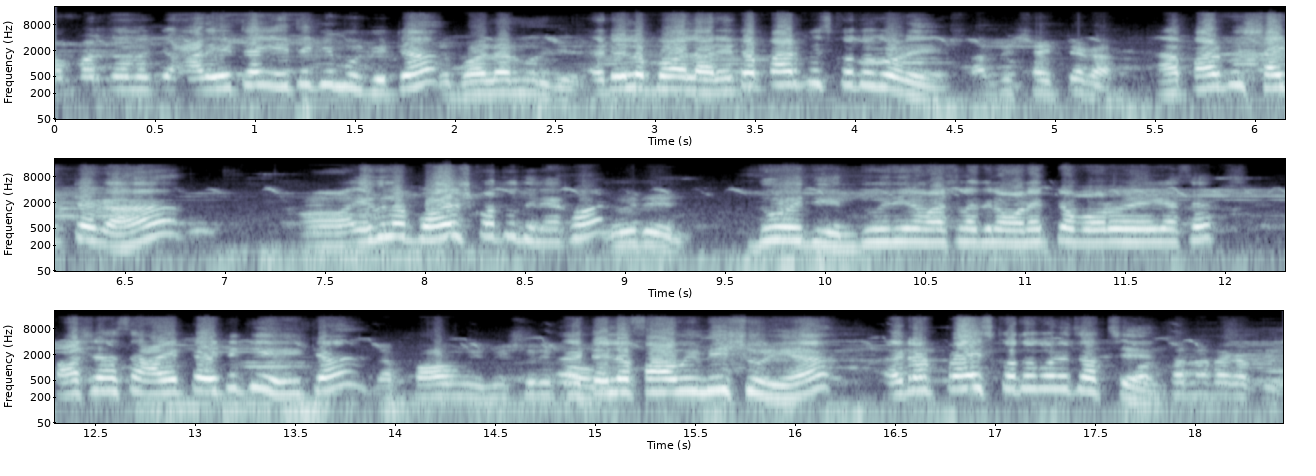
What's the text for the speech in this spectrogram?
অফার জনক আর এটা এটা কি মুরগি? এটা? ব্রয়লার মুরগি। এটা হলো ব্রয়লার। এটা পার পিস কত করে? আপনি ষাট টাকা। হ্যাঁ পার পিস ষাট টাকা হ্যাঁ? ও, এগুলোর বয়স কতদিন এখন? দুই দিন। দুই দিন। দুই দিন মশলা দিন অনেকটা বড় হয়ে গেছে। পাশে আছে আরেকটা এটা কি? এটা? এটা পাওমি মিশরি এটা হলো ফার্মি মিশুরি হ্যাঁ? এটার প্রাইস কত করে যাচ্ছে পঞ্চান্ন টাকা পিস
